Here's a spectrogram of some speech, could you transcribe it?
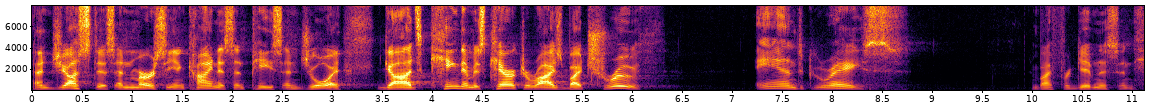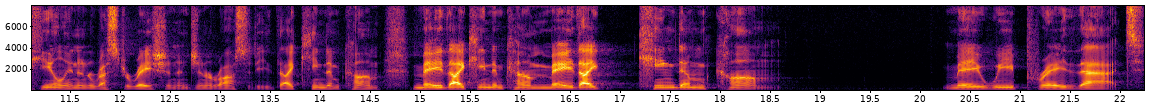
and justice and mercy and kindness and peace and joy. God's kingdom is characterized by truth and grace and by forgiveness and healing and restoration and generosity. Thy kingdom come. May thy kingdom come. May thy kingdom come. May we pray that,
